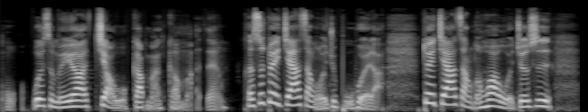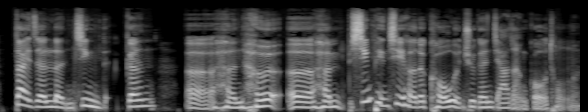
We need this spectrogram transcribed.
我？为什么又要叫我干嘛干嘛这样？可是对家长我就不会啦。对家长的话，我就是带着冷静的跟呃很和呃很心平气和的口吻去跟家长沟通啊。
